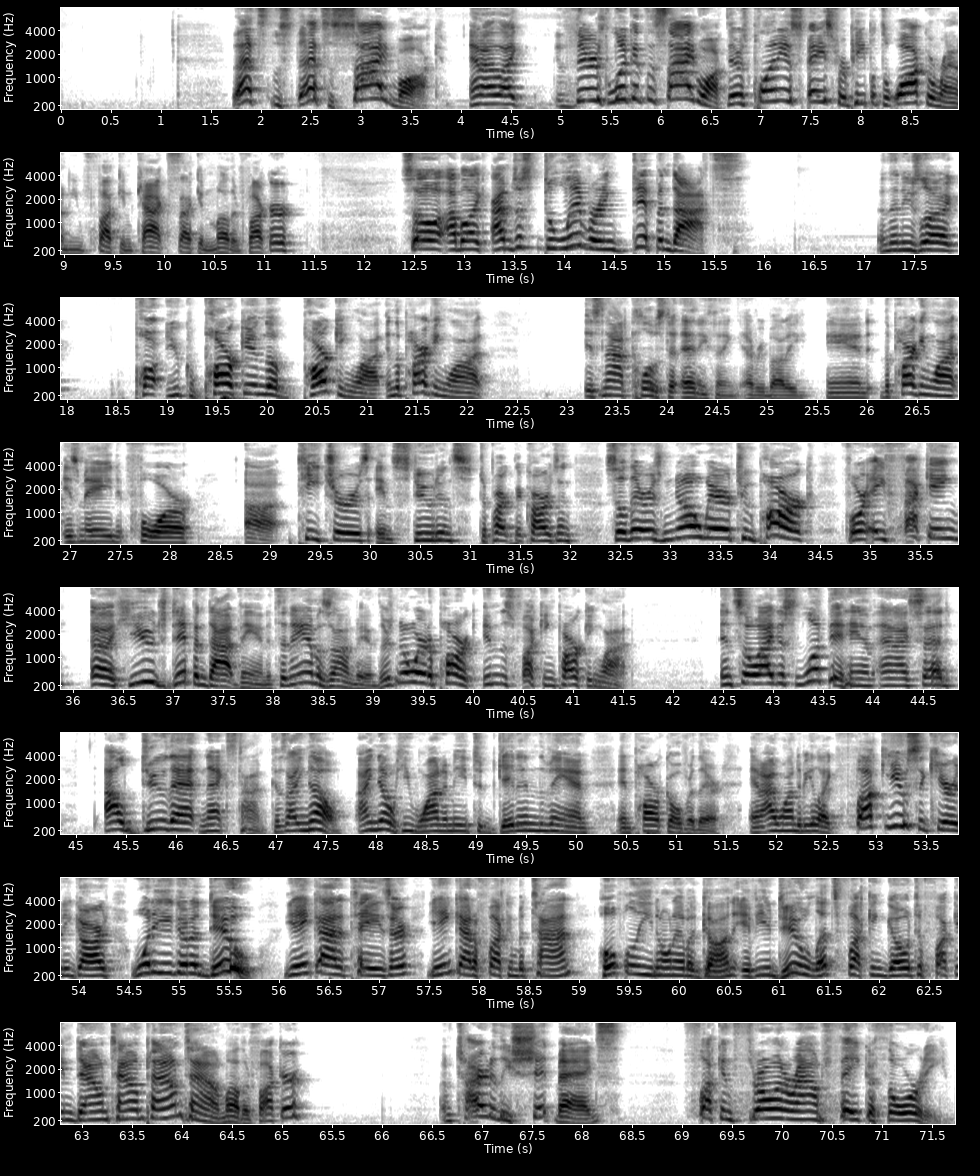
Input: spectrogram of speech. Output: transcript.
That's the, that's a sidewalk. And I like, there's look at the sidewalk. There's plenty of space for people to walk around, you fucking cocksucking motherfucker. So I'm like, I'm just delivering Dippin' Dots. And then he's like, you can park in the parking lot. And the parking lot is not close to anything, everybody. And the parking lot is made for uh, teachers and students to park their cars in. So there is nowhere to park for a fucking uh, huge Dippin' Dot van. It's an Amazon van. There's nowhere to park in this fucking parking lot. And so I just looked at him and I said, I'll do that next time. Because I know, I know he wanted me to get in the van and park over there. And I wanted to be like, fuck you, security guard. What are you going to do? You ain't got a taser. You ain't got a fucking baton. Hopefully you don't have a gun. If you do, let's fucking go to fucking downtown Pound Town, motherfucker. I'm tired of these shitbags fucking throwing around fake authority.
